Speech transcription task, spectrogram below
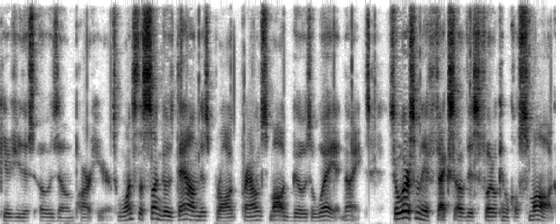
gives you this ozone part here. So once the sun goes down, this brown smog goes away at night. So what are some of the effects of this photochemical smog?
